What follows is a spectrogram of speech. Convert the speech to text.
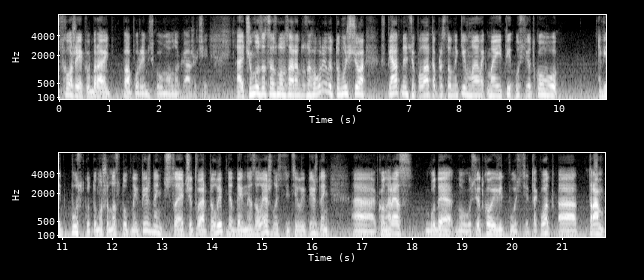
схоже, як вибирають папу римського, умовно кажучи. А чому за це знов зараз заговорили? Тому що в п'ятницю Палата представників має, має йти у святкову відпустку, тому що наступний тиждень, це 4 липня, День Незалежності, цілий тиждень е, Конгрес буде ну, у святковій відпустці. Так от Трамп,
